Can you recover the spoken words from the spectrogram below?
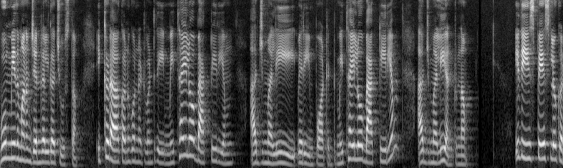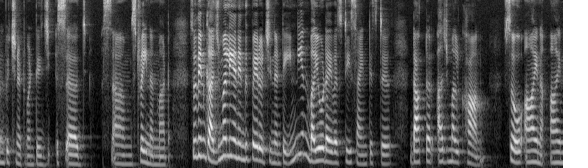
భూమి మీద మనం జనరల్గా చూస్తాం. ఇక్కడ కనుగొన్నటువంటిది methylobacterium ajmalii very important methylobacterium ajmalii అంటున్నాం. ఇది స్పేస్లో కనిపించినటువంటి స్ట్రెయిన్ అన్నమాట. సో దీనికి అజ్మలి అని ఎందుకు పేరు వచ్చిందంటే Indian biodiversity scientist doctor Ajmal Khan. So ఆయన ఆయన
